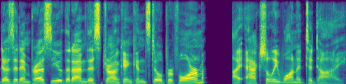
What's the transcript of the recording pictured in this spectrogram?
Does it impress you that I'm this drunk and can still perform? I actually wanted to die.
